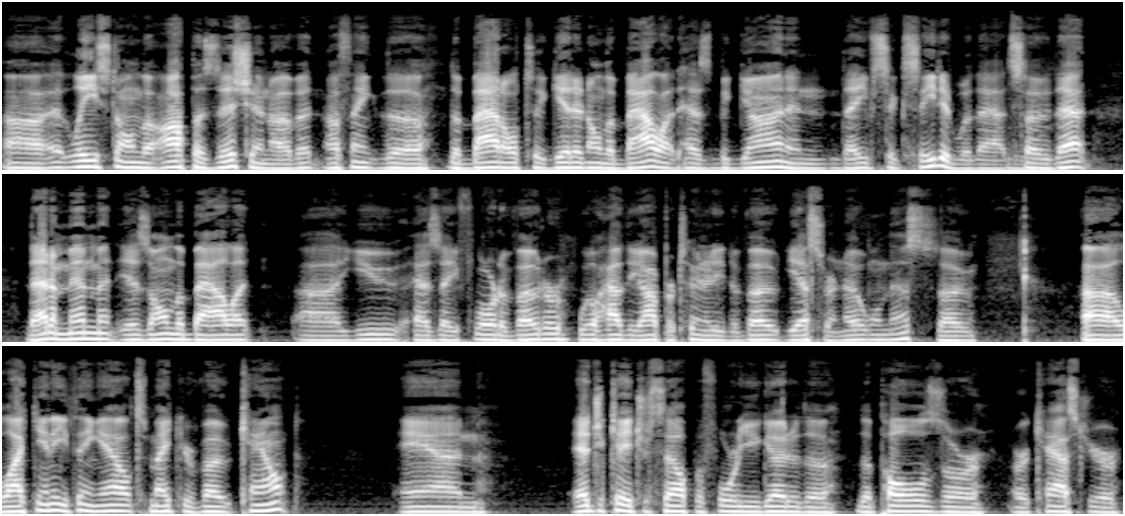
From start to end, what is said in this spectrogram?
Uh, at least on the opposition of it, I think the the battle to get it on the ballot has begun, and they've succeeded with that. So that that amendment is on the ballot. Uh, you, as a Florida voter, will have the opportunity to vote yes or no on this. So, uh, like anything else, make your vote count and educate yourself before you go to the, the polls or, or cast your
